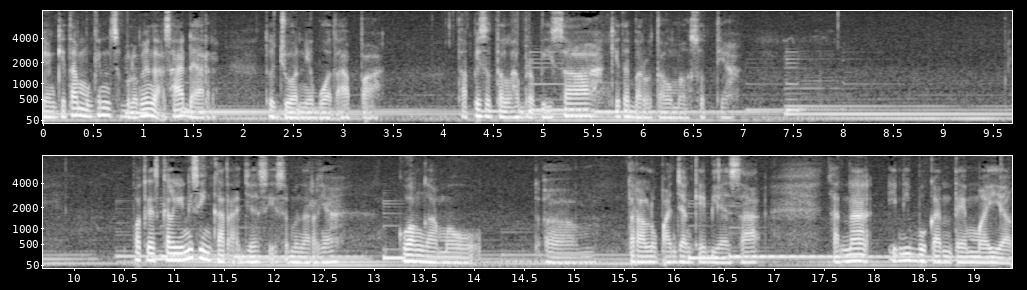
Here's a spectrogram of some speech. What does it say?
Yang kita mungkin sebelumnya gak sadar tujuannya buat apa Tapi setelah berpisah kita baru tahu maksudnya podcast kali ini singkat aja sih sebenarnya. Gua nggak mau um, terlalu panjang kayak biasa karena ini bukan tema yang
